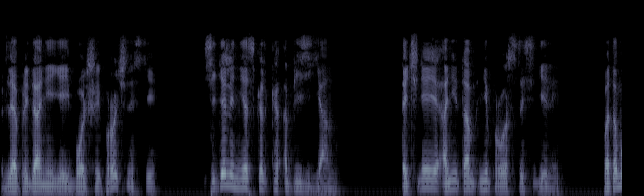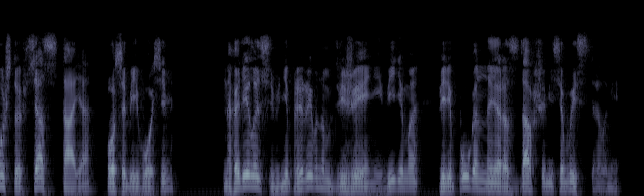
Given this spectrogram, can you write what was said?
для придания ей большей прочности, сидели несколько обезьян. Точнее, они там не просто сидели, потому что вся стая, особей восемь, находилась в непрерывном движении, видимо, перепуганная раздавшимися выстрелами.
